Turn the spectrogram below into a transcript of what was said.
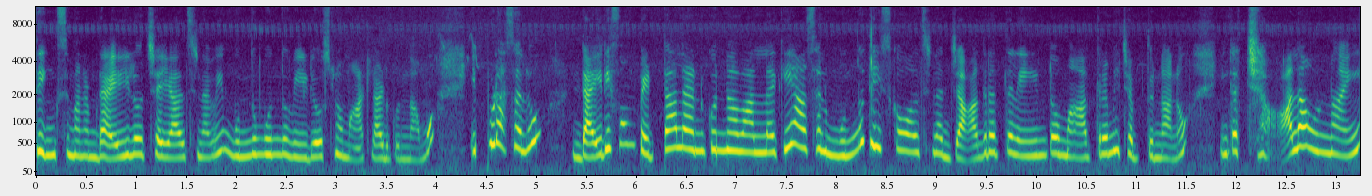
థింగ్స్ మనం డైరీలో చేయాల్సినవి ముందు ముందు వీడియోస్లో మాట్లాడుకుందాము. ఇప్పుడు అసలు డైరీ ఫామ్ పెట్టాలనుకున్న వాళ్ళకి అసలు ముందు తీసుకోవాల్సిన జాగ్రత్తలు ఏంటో మాత్రమే చెప్తున్నాను. ఇంకా చాలా ఉన్నాయి.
